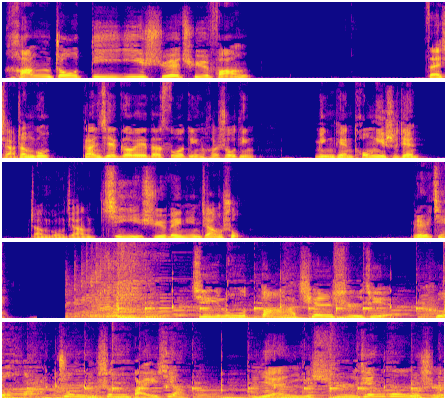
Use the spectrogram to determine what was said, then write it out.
杭州第一学区房。在下张工，感谢各位的锁定和收听。明天同一时间。张工将继续为您讲述。明儿见。记录大千世界，刻画众生百相，演绎世间故事，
